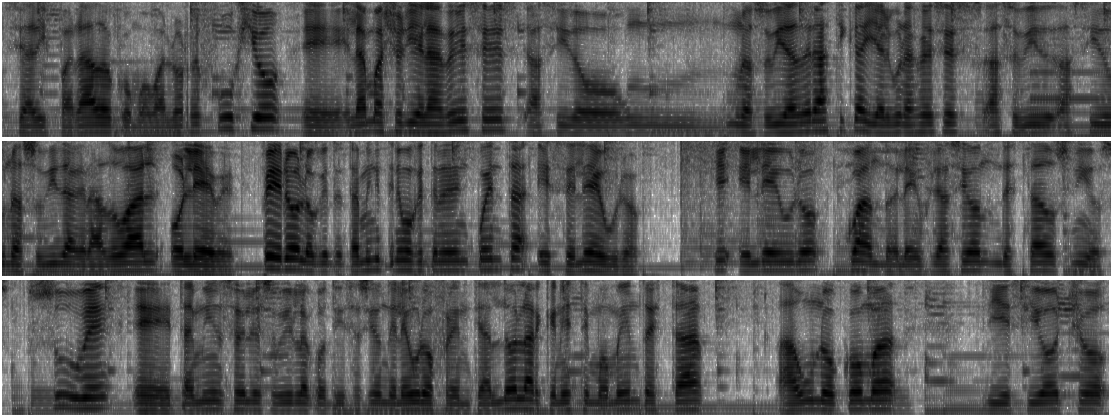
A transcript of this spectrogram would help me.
se ha disparado como valor refugio. Eh, la mayoría de las veces ha sido una subida drástica y algunas veces ha, sido una subida gradual o leve. Pero lo que también tenemos que tener en cuenta es el euro que el euro cuando la inflación de Estados Unidos sube, eh, también suele subir la cotización del euro frente al dólar que en este momento está a 1,18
